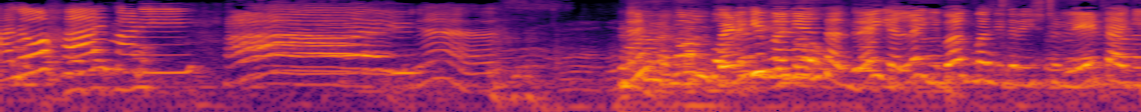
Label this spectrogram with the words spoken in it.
ಹಲೋ ಹಾಯ್ ಮಾಡಿ. ಬೆಳಗ್ಗೆ ಬನ್ನಿ ಅಂತಂದ್ರೆ ಎಲ್ಲ ಇವಾಗ ಬಂದಿದ್ದಾರೆ ಇಷ್ಟು ಲೇಟ್ ಆಗಿ.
